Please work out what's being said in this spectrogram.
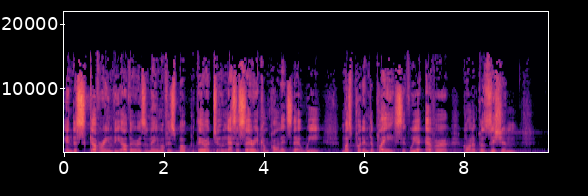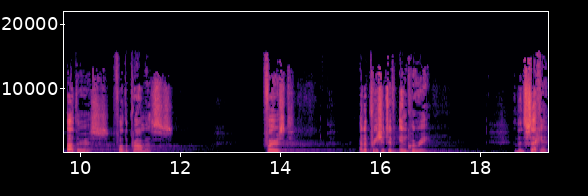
in Discovering the Other is the name of his book, there are two necessary components that we must put into place if we are ever going to position others for the promise. First, an appreciative inquiry. And then, second,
